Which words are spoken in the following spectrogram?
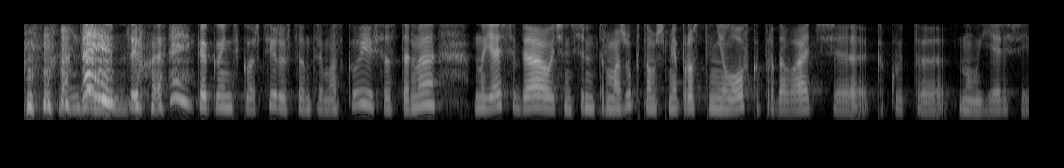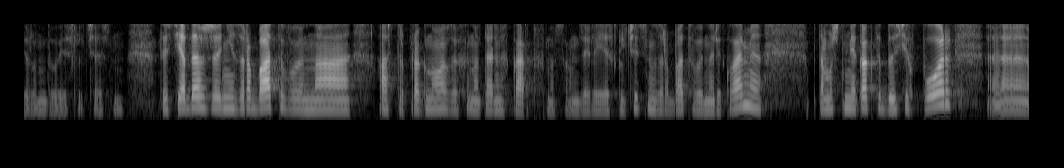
Какую-нибудь квартиру в центре Москвы и все остальное. Но я себя очень сильно торможу, потому что мне просто неловко продавать э, какую-то, ну, ересь и ерунду, если честно. То есть я даже не зарабатываю на астропрогнозах и натальных картах, на самом деле. Я исключительно зарабатываю на рекламе, потому что мне как-то до сих пор... Э,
